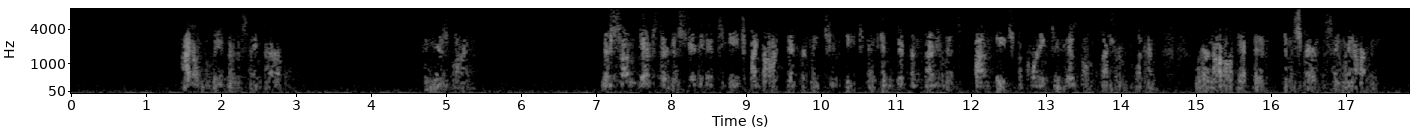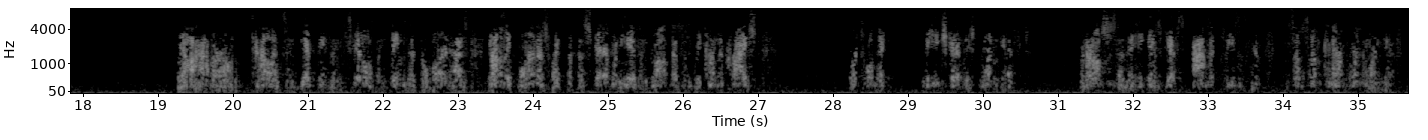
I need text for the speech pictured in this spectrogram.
I don't believe they're the same parable. And here's why. There's some gifts that are distributed to each by God differently to each and in different measurements of each according to his own pleasure and plan. We are not all gifted in the Spirit the same way, are we? We all have our own talents and giftings and skills and things that the Lord has not only born us with, but the Spirit, when He has indwelt us as we come to Christ, we're told that we each get at least one gift. But it also says that He gives gifts as it pleases Him. So some can have more than one gift.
